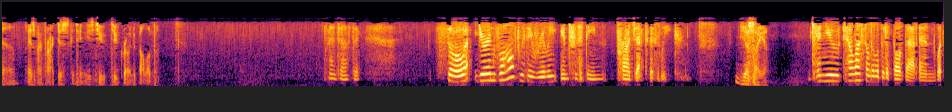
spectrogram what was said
uh, as my practice continues to, to grow and develop. Fantastic. So you're involved with a really interesting project this week. Yes, I am. Can you tell us a little bit about that and what's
